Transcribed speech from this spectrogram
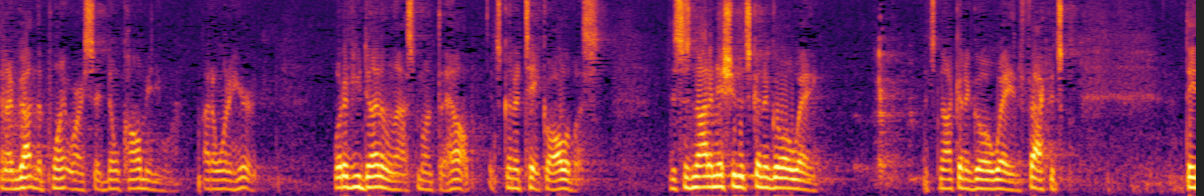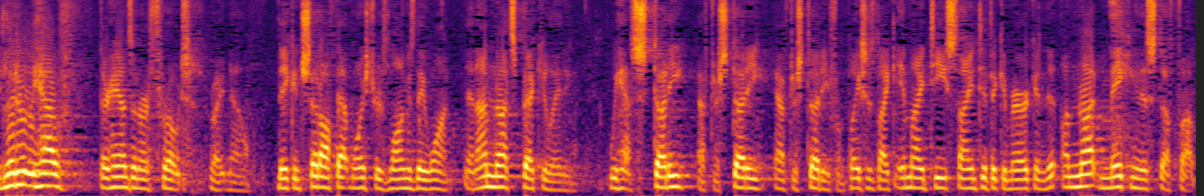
And I've gotten to the point where I said, don't call me anymore. I don't want to hear it. What have you done in the last month to help? It's going to take all of us. This is not an issue that's going to go away. It's not going to go away. In fact, it's, they literally have their hands on our throat right now. They can shut off that moisture as long as they want. And I'm not speculating. We have study after study after study from places like MIT, Scientific American. I'm not making this stuff up.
